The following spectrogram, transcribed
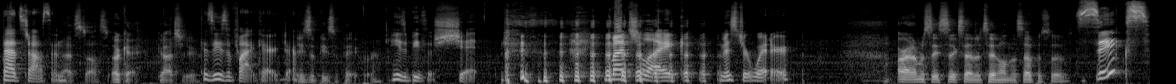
That's Dawson. That's Dawson. Okay, got you. Because he's a flat character. He's a piece of paper. He's a piece of shit. Much like Mr. Witter. All right, I'm gonna say six out of ten on this episode. Six?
